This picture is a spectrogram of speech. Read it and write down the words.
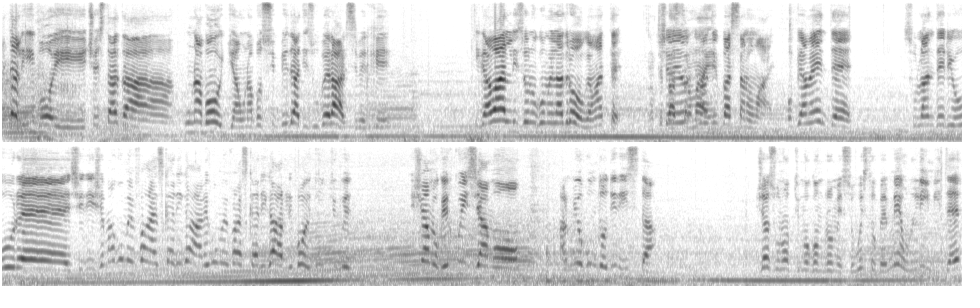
E da lì poi c'è stata una voglia, una possibilità di superarsi perché i cavalli sono come la droga, ma a te Non ti mai? non ti bastano mai. Ovviamente sull'anteriore si dice ma come fai a scaricare, come fai a scaricarli? Poi tutti que... Diciamo che qui siamo, al mio punto di vista, già su un ottimo compromesso. Questo per me è un limite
